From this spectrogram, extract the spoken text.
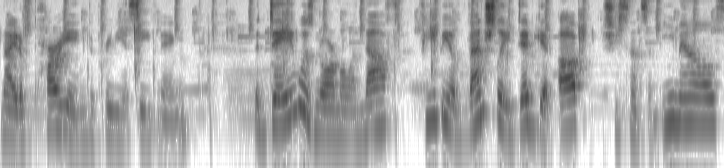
night of partying the previous evening. The day was normal enough. Phoebe eventually did get up. She sent some emails.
